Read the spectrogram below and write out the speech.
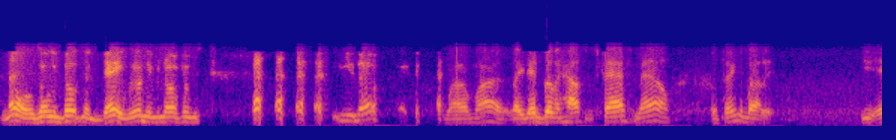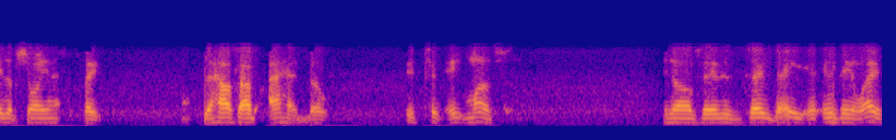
No, it was only built in a day. We don't even know if it was. you know. Why am I? Like they're building houses fast now so think about it. You end up showing like the house I I had built, it took eight months. You know what I'm saying? It's the same thing. Anything in life,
